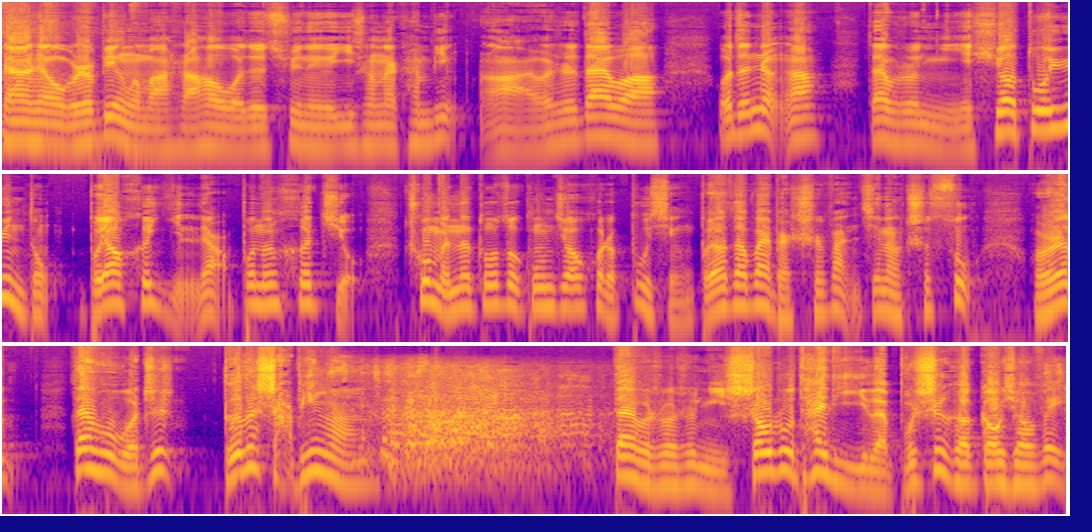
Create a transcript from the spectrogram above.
前两天我不是病了吗？然后我就去那个医生那看病啊。我说大夫，我怎整啊？大夫说你需要多运动，不要喝饮料，不能喝酒，出门呢多坐公交或者步行，不要在外边吃饭，尽量吃素。我说大夫，我这得的啥病啊？大夫说是你收入太低了，不适合高消费。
